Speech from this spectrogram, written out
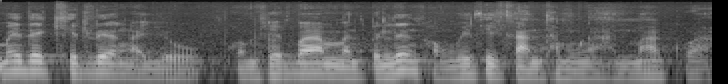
ไม่ได้คิดเรื่องอายุ ผมคิดว่ามันเป็นเรื่องของวิธีการทำงานมากกว่า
